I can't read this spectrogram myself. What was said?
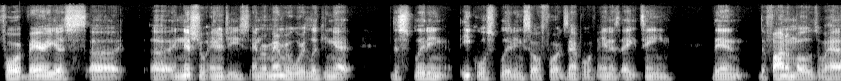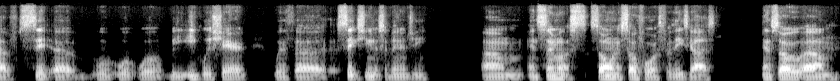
for various uh, uh, initial energies. And remember, we're looking at the splitting, equal splitting. So for example, if N is 18, then the final modes will have uh, will, will, will, be equally shared with uh, six units of energy, um, and similar, so on and so forth for these guys. And so um,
